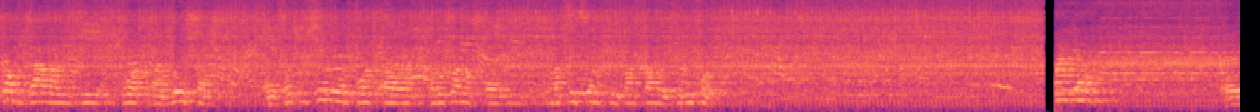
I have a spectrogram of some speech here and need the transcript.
Толком, Гавань и под выше э, по течению под э, Руслановской Воскресенский мостовой. Магер. Э,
